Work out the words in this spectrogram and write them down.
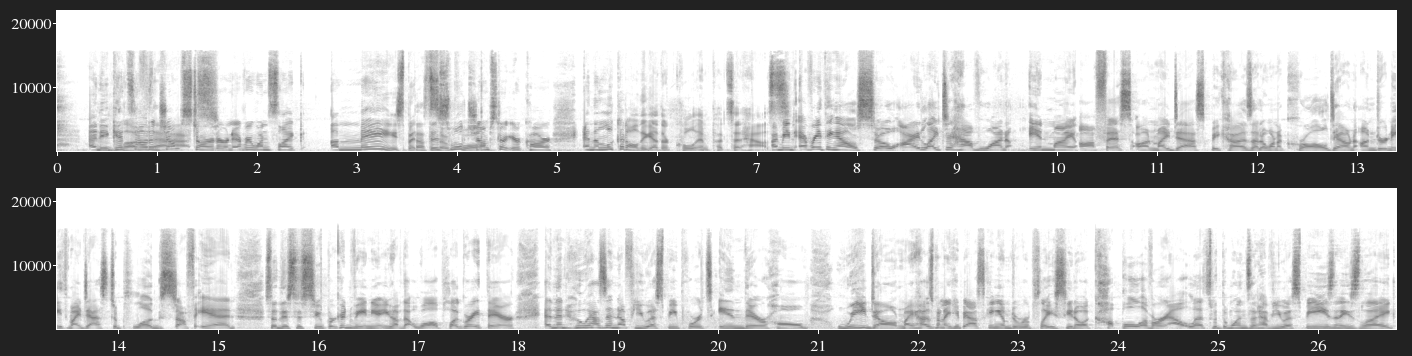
and he gets Love out a jump starter and everyone's like, amazed. But That's this so will cool. jumpstart your car. And then look at all the other cool inputs it has. I mean, everything else. So I like to have one in my office on my desk because I don't want to crawl down underneath my desk to plug stuff in. So this is super convenient. You have that wall plug right there. And then who has enough USB ports in their home? We don't. My husband, I keep asking him to replace, you know, a couple of our outlets with the ones that have USBs. And he's like,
